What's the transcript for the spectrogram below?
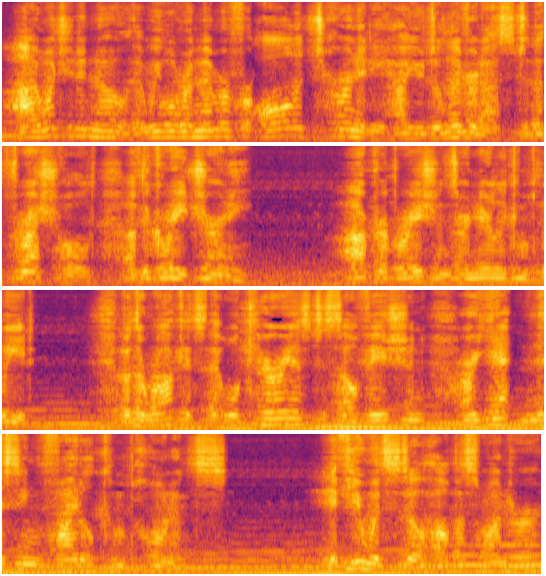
I want you to know that we will remember for all eternity how you delivered us to the threshold of the great journey. Our preparations are nearly complete, but the rockets that will carry us to salvation are yet missing vital components. If you would still help us, Wanderer,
